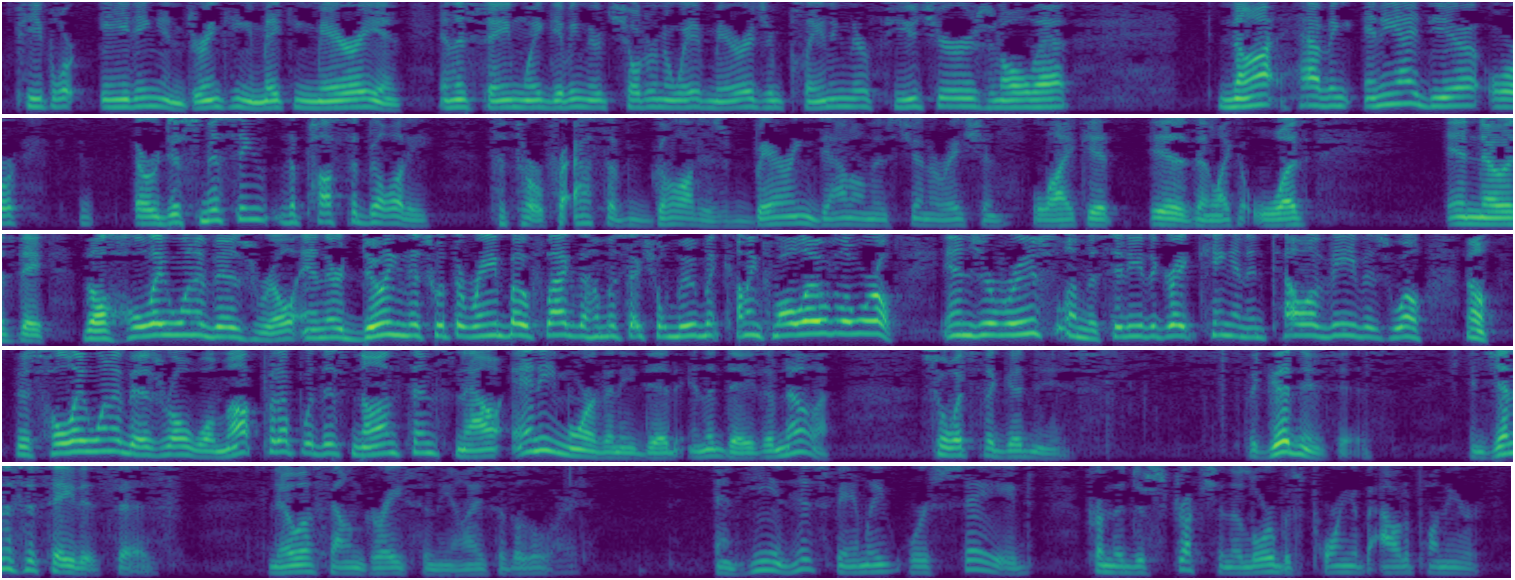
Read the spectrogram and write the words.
people are eating and drinking and making merry and in the same way giving their children away of marriage and planning their futures and all that, not having any idea or, or dismissing the possibility that the wrath of God is bearing down on this generation like it is and like it was in Noah's day. The Holy One of Israel, and they're doing this with the rainbow flag, the homosexual movement coming from all over the world. In Jerusalem, the city of the great king, and in Tel Aviv as well. No, this Holy One of Israel will not put up with this nonsense now any more than he did in the days of Noah. So what's the good news? The good news is, in Genesis 8 it says, Noah found grace in the eyes of the Lord. And he and his family were saved from the destruction the Lord was pouring out upon the earth.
